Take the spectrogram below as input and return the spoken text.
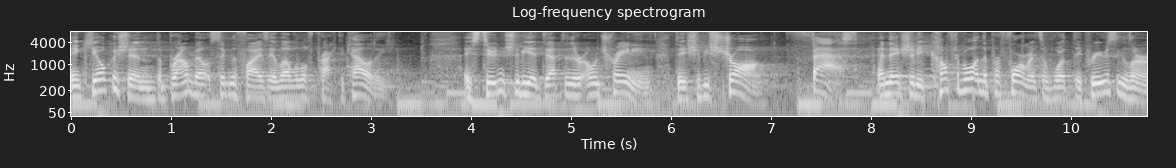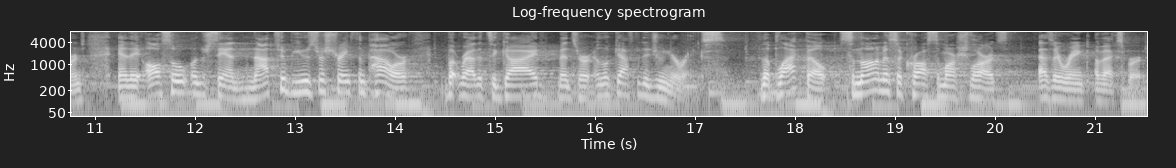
In Kyokushin, the brown belt signifies a level of practicality. A student should be adept in their own training. They should be strong, fast, and they should be comfortable in the performance of what they previously learned, and they also understand not to abuse their strength and power, but rather to guide, mentor, and look after the junior ranks. The black belt, synonymous across the martial arts as a rank of expert.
